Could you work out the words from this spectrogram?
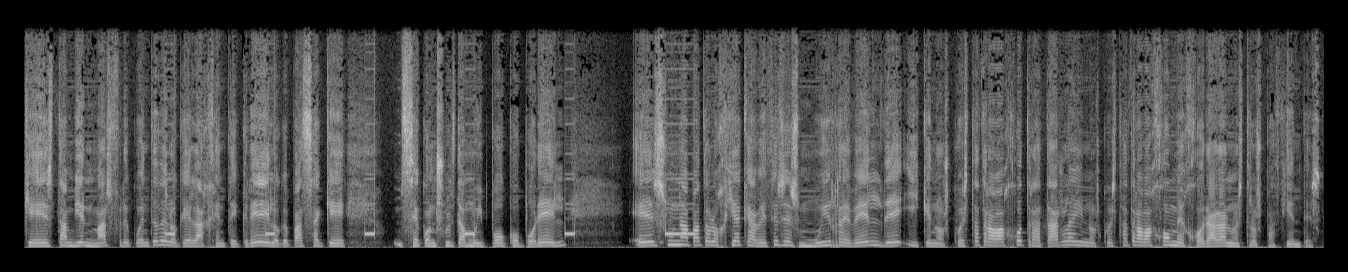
que es también más frecuente de lo que la gente cree, lo que pasa que se consulta muy poco por él. Es una patología que a veces es muy rebelde y que nos cuesta trabajo tratarla y nos cuesta trabajo mejorar a nuestros pacientes.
